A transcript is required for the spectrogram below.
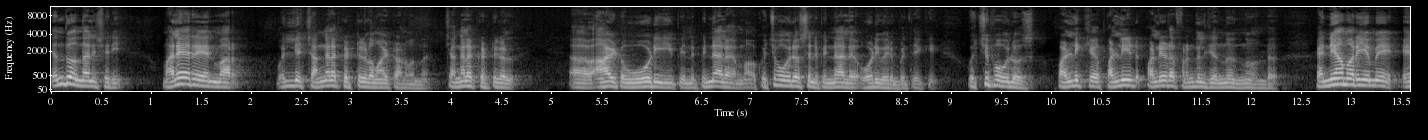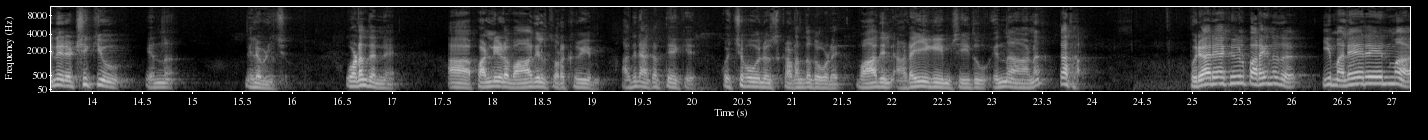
എന്തു വന്നാലും ശരി മലയരയന്മാർ വലിയ ചങ്ങലക്കെട്ടുകളുമായിട്ടാണ് വന്നത്. ചങ്ങലക്കെട്ടുകൾ ആയിട്ട് ഓടി പിന്നെ പിന്നാലെ കൊച്ചു പൗലോസിന്റെ പിന്നാലെ ഓടി വരുമ്പോഴത്തേക്ക് കൊച്ചു പൗലോസ് പള്ളിക്ക് പള്ളിയുടെ പള്ളിയുടെ ഫ്രണ്ടിൽ ചെന്ന് നിന്നുകൊണ്ട് കന്യാമറിയമേ എന്നെ രക്ഷിക്കൂ എന്ന് നിലവിളിച്ചു. ഉടൻ തന്നെ ആ പള്ളിയുടെ വാതിൽ തുറക്കുകയും അതിനകത്തേക്ക് കൊച്ചു പൗലോസ് കടന്നതോടെ വാതിൽ അടയുകയും ചെയ്തു എന്നാണ് കഥ. പുരാരേഖകൾ പറയുന്നത് ഈ മലയരയന്മാർ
